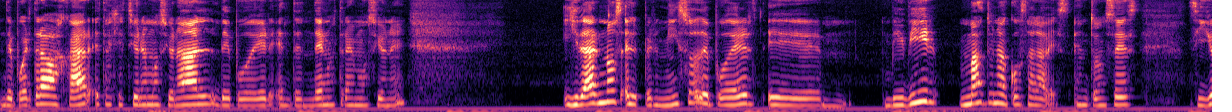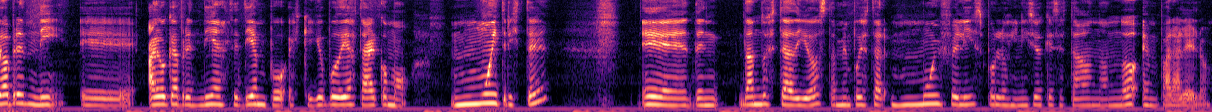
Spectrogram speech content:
De poder trabajar esta gestión emocional, de poder entender nuestras emociones y darnos el permiso de poder eh, vivir más de una cosa a la vez. Entonces, si yo aprendí, eh, algo que aprendí en este tiempo es que yo podía estar como muy triste, eh, dando este adiós, también podía estar muy feliz por los inicios que se estaban dando en paralelo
